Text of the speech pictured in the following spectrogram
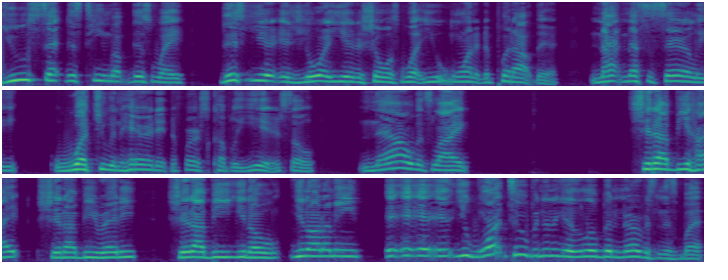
you set this team up this way. This year is your year to show us what you wanted to put out there, not necessarily what you inherited the first couple of years. So now it's like, should I be hyped? Should I be ready? Should I be, you know, you know what I mean? It, it, it, you want to, but then there's a little bit of nervousness. But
